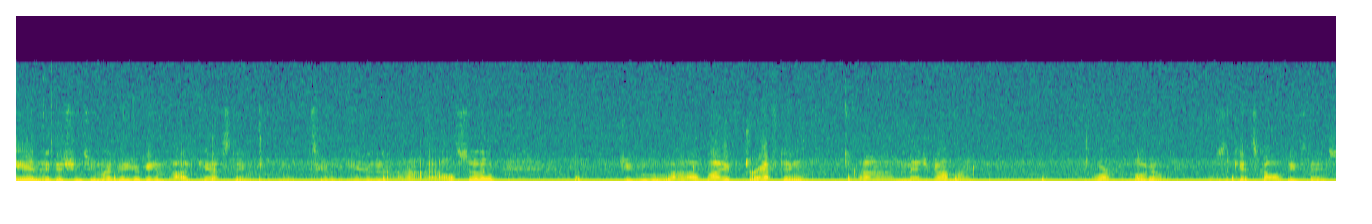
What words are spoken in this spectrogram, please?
in addition to my video game podcasting, tune in. Uh, I also do uh, live drafting on Magic Online, or MODO, as the kids call it these days.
